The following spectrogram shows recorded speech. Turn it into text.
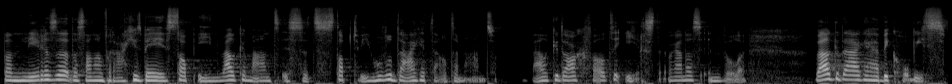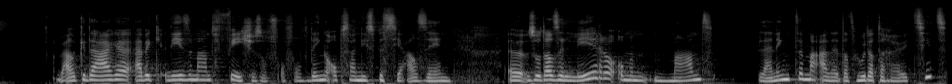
Dan leren ze, daar staan dan vraagjes bij. Stap 1, welke maand is het? Stap 2, hoeveel dagen telt de maand? Welke dag valt de eerste? We gaan dat invullen. Welke dagen heb ik hobby's? Welke dagen heb ik deze maand feestjes of, of, of dingen opstaan die speciaal zijn? Uh, zodat ze leren om een maand planning te maken, dat, hoe dat eruit ziet.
